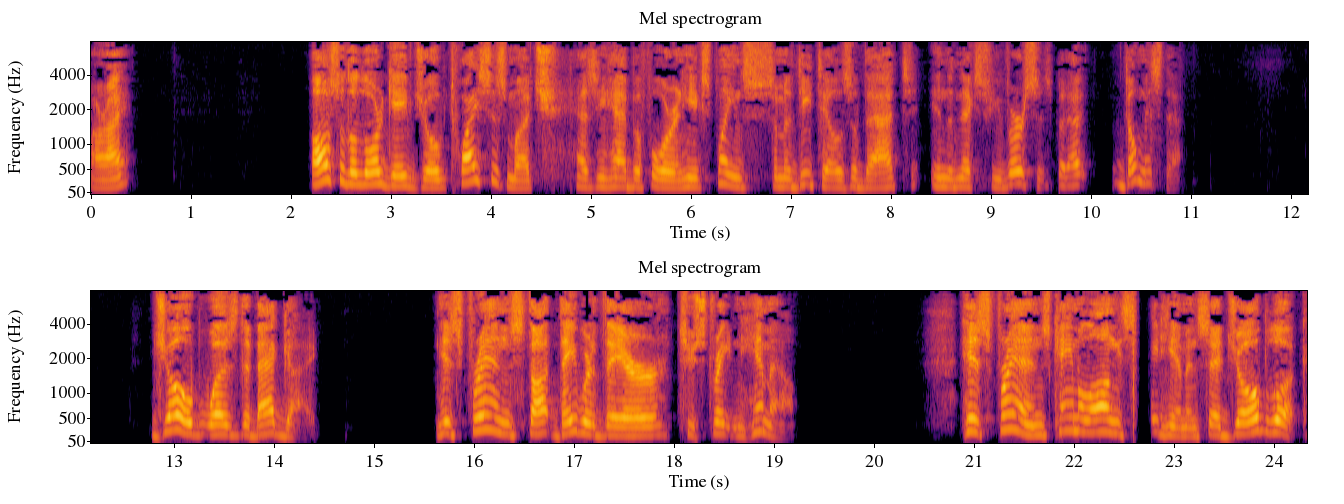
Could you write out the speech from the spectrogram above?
All right? Also, the Lord gave Job twice as much as he had before, and he explains some of the details of that in the next few verses. But I, don't miss that. Job was the bad guy. his friends thought they were there to straighten him out. His friends came alongside him and said, Job, look,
